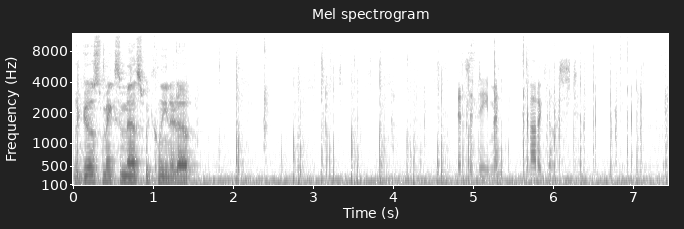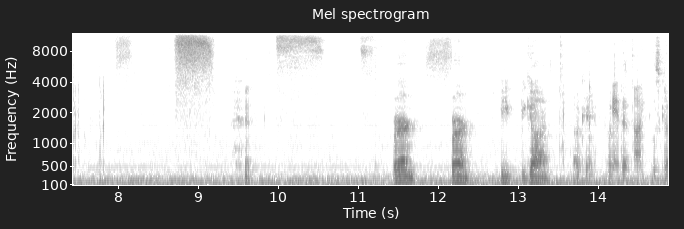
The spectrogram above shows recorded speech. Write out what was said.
The ghost makes a mess, we clean it up. It's a demon, not a ghost. Burn, burn, be be gone. Okay, fuck It's that. gone. Let's go.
